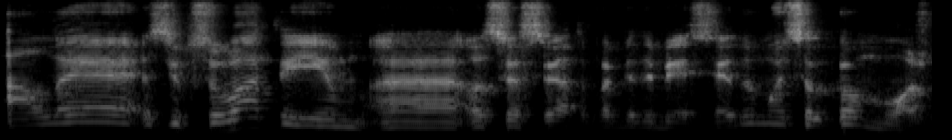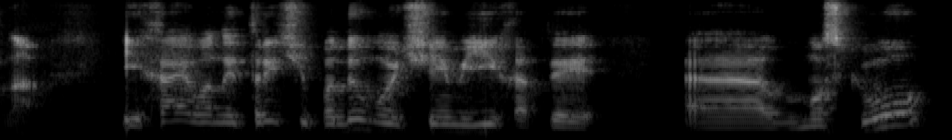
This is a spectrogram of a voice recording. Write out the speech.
Але зіпсувати їм е, оце свято Побєдобєсія, я думаю, цілком можна. І хай вони тричі подумають, чи їм їхати е, в Москву,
